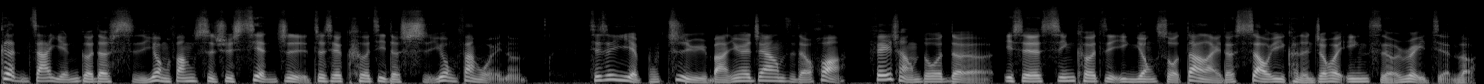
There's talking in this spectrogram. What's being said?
更加严格的使用方式，去限制这些科技的使用范围呢？其实也不至于吧，因为这样子的话，非常多的一些新科技应用所带来的效益，可能就会因此而锐减了。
